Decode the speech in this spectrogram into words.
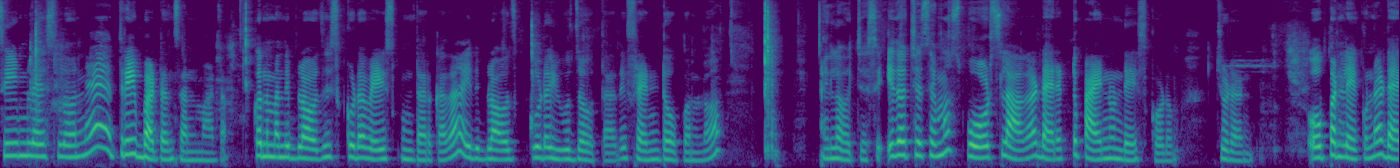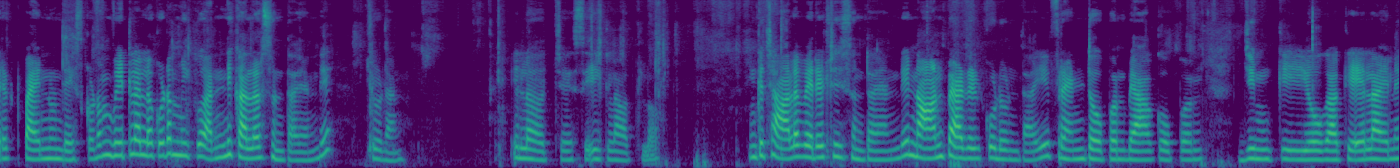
సీమ్లెస్లోనే త్రీ బటన్స్ అనమాట కొంతమంది బ్లౌజెస్ కూడా వేసుకుంటారు కదా ఇది బ్లౌజ్ కూడా యూజ్ అవుతుంది ఫ్రంట్ ఓపెన్లో. ఇలా వచ్చేసి ఇది వచ్చేసేమో స్పోర్ట్స్ లాగా డైరెక్ట్ పైనుండి వేసుకోవడం. చూడండి ఓపెన్ లేకుండా డైరెక్ట్ పైనుండి వేసుకోవడం. వీటిలలో కూడా మీకు అన్ని కలర్స్ ఉంటాయండి. చూడండి ఇలా వచ్చేసి ఈ క్లాత్లో. ఇంకా చాలా వెరైటీస్ ఉంటాయండి. నాన్ ప్యాడెడ్ కూడా ఉంటాయి. ఫ్రంట్ ఓపెన్ బ్యాక్ ఓపెన్ జిమ్కి యోగాకి ఎలా అయినా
